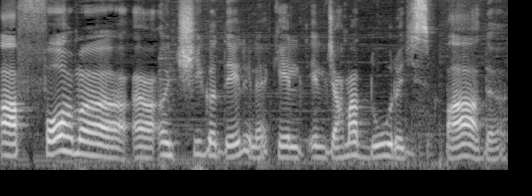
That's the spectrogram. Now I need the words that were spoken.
a forma a, antiga dele, né? Que ele, ele de armadura, de espada,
